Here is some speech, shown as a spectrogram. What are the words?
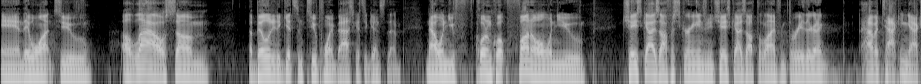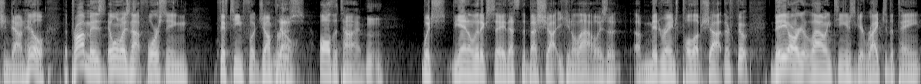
and they want to allow some ability to get some two point baskets against them. Now, when you quote unquote funnel, when you chase guys off of screens, when you chase guys off the line from three, they're going to have attacking action downhill. The problem is Illinois is not forcing 15 foot jumpers all the time, which the analytics say that's the best shot you can allow is a, a mid range pull up shot. They're fi- they are allowing teams to get right to the paint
